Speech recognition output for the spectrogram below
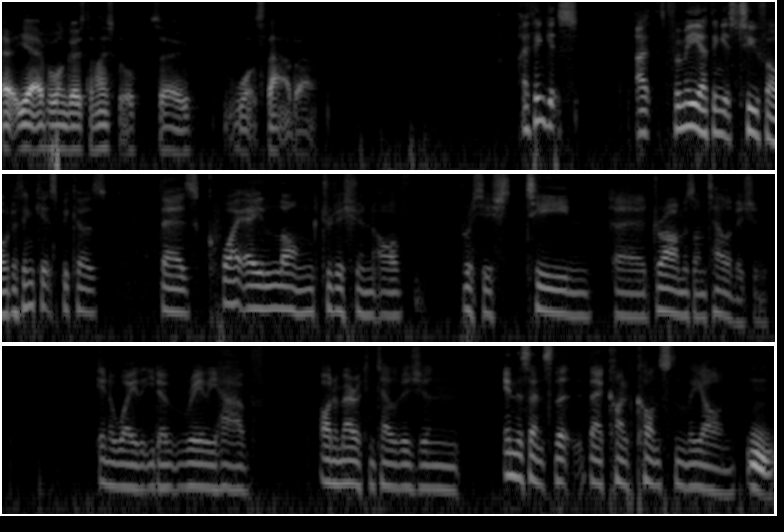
uh, yeah, everyone goes to high school. So what's that about? I think it's I, for me. I think it's twofold. I think it's because there's quite a long tradition of British teen uh, dramas on television in a way that you don't really have on American television, in the sense that they're kind of constantly on. Mm.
